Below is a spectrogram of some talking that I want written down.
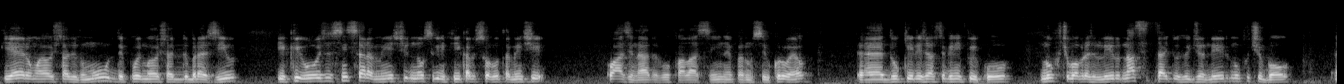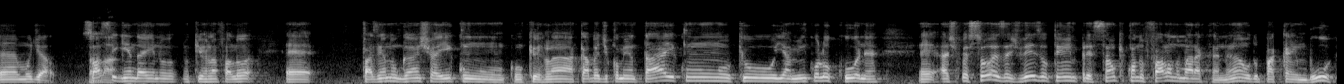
que era o maior estádio do mundo, depois o maior estádio do Brasil, e que hoje, sinceramente, não significa absolutamente quase nada, vou falar assim, né, para não ser cruel, é, do que ele já significou no futebol brasileiro, na cidade do Rio de Janeiro, no futebol é, mundial. Só seguindo aí no, no que o Irlan falou, é, fazendo um gancho aí com, com o que o Irlan acaba de comentar e com o que o Yamin colocou, né? É, as pessoas, às vezes, eu tenho a impressão que quando falam do Maracanã ou do Pacaembu,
